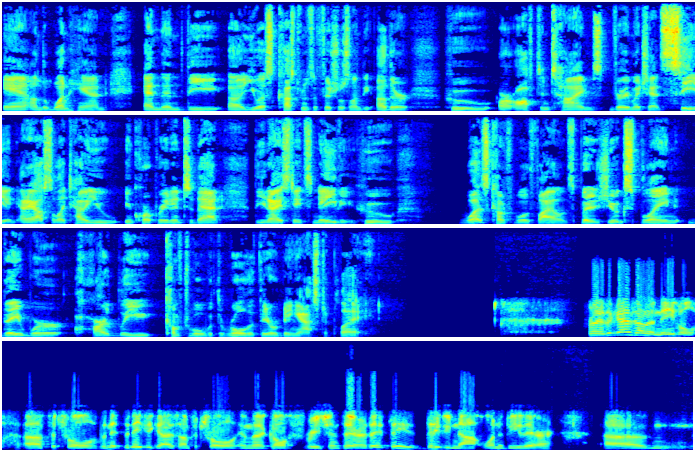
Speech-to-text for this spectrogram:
and, on the one hand, and then the uh, U.S. customs officials on the other, who are oftentimes very much at sea. And, and I also liked how you incorporate into that the United States Navy, who was comfortable with violence, but as you explained, they were hardly comfortable with the role that they were being asked to play. Right, the guys on the naval uh, patrol, the, the Navy guys on patrol in the Gulf region, there, they they they do not want to be there. Um,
